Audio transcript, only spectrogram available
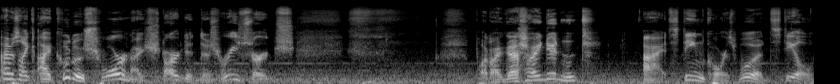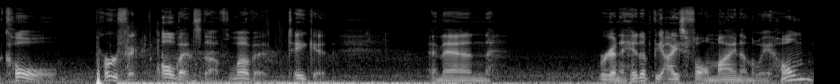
I was like, I could have sworn I started this research. But I guess I didn't. Alright, steam cores, wood, steel, coal. Perfect. All that stuff. Love it. Take it. And then we're going to hit up the Icefall mine on the way home.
